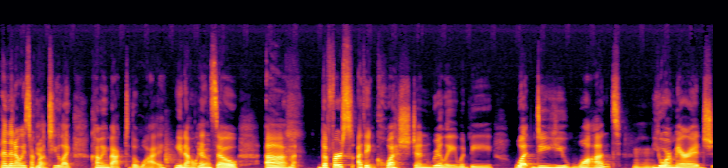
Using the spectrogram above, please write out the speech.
And then I always talk Yeah. about too, like coming back to the why, you know. And so, um, the first I think question really would be, what do you want hmm your marriage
